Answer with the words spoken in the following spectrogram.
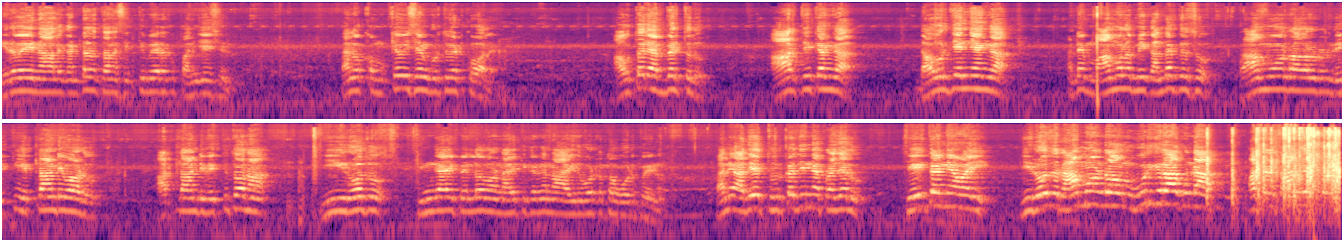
ఇరవై నాలుగు గంటలు తన శక్తి మేరకు పనిచేసిండు. కానీ ఒక ముఖ్య విషయం గుర్తుపెట్టుకోవాలి. అవతలి అభ్యర్థులు ఆర్థికంగా దౌర్జన్యంగా అంటే మామూలు మీకు అందరికి తెలుసు రామ్మోహన్ రావు వ్యక్తి ఎట్లాంటి వాడు? అట్లాంటి వ్యక్తితోన ఈరోజు సింగాయి పెళ్ళో మన నైతికంగా నా ఐదు ఓట్లతో ఓడిపోయాను కానీ అదే తుర్కదిన్న ప్రజలు చైతన్యం అయి ఈరోజు రామ్మోహన్ రావును ఊరికి రాకుండా అతను కాంగ్రెస్ పార్టీ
